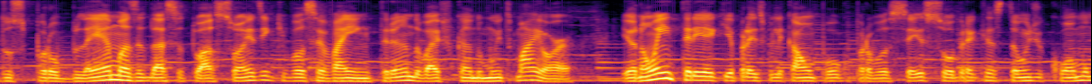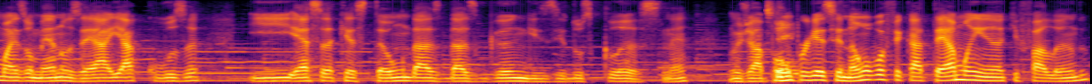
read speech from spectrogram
dos problemas e das situações em que você vai entrando vai ficando muito maior. Eu não entrei aqui para explicar um pouco para vocês sobre a questão de como mais ou menos é a Yakuza e essa questão das, das gangues e dos clãs, né? No Japão, Sim. porque senão eu vou ficar até amanhã aqui falando.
